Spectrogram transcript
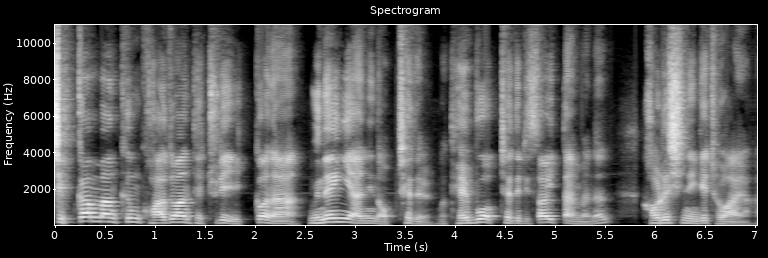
집값만큼 과도한 대출이 있거나 은행이 아닌 업체들, 뭐 대부 업체들이 써 있다면은 거르시는 게 좋아요.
